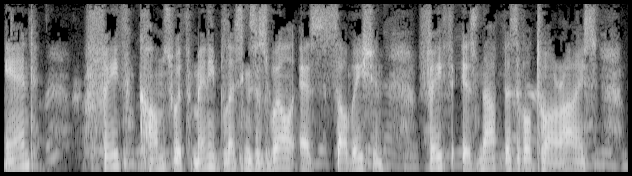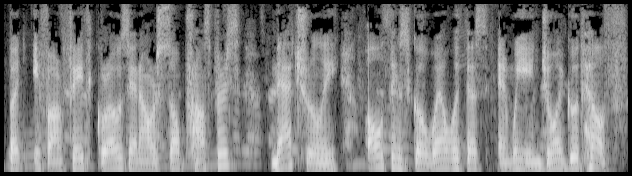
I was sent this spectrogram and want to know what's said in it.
and faith comes with many blessings as well as salvation. Faith is not visible to our eyes, but if our faith grows and our soul prospers, naturally, all things go well with us and we enjoy good health.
